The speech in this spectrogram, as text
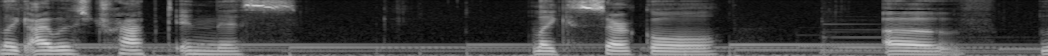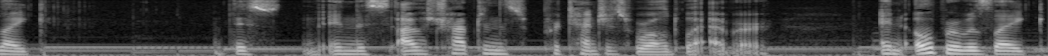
Like I was trapped in this like circle of like this in this I was trapped in this pretentious world whatever. And Oprah was like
